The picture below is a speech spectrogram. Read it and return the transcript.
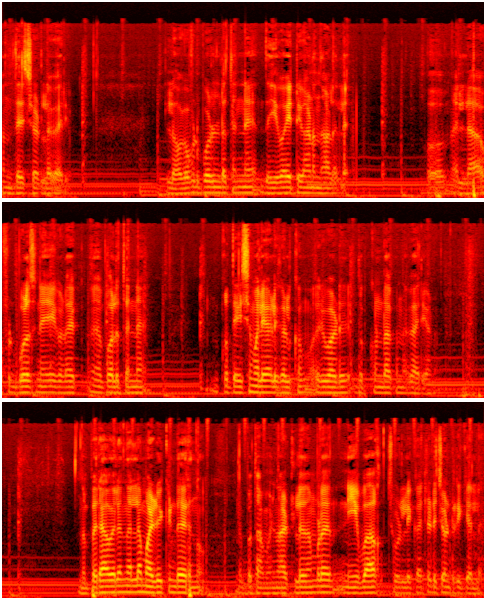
അന്തരിച്ചിട്ടുള്ള കാര്യം. ലോക ഫുട്ബോളിന്റെ തന്നെ ദൈവമായിട്ട് കാണുന്ന ആളല്ലേ? അപ്പോൾ എല്ലാ ഫുട്ബോൾ സ്നേഹികളെ പോലെ തന്നെ പ്രത്യേകിച്ച് മലയാളികൾക്കും ഒരുപാട് ദുഃഖം ഉണ്ടാക്കുന്ന കാര്യമാണ്. ഇന്നിപ്പോൾ രാവിലെ നല്ല മഴയൊക്കെ ഉണ്ടായിരുന്നു. ഇപ്പോൾ തമിഴ്നാട്ടിൽ നമ്മുടെ നീവാർ ചുഴലിക്കാറ്റ് അടിച്ചുകൊണ്ടിരിക്കുകയല്ലേ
